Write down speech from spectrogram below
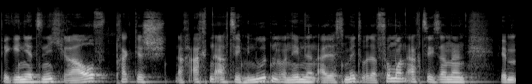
wir gehen jetzt nicht rauf, praktisch nach 88 Minuten und nehmen dann alles mit oder 85, sondern wir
